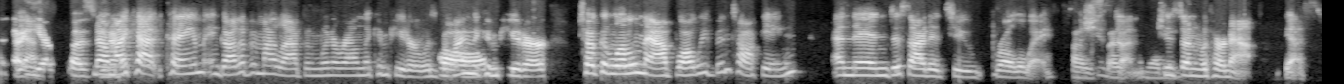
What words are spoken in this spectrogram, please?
Yes. yeah, 'cause, No, you know, my cat came and got up in my lap and went around the computer, was behind Aw. the computer, took a little nap while we've been talking, and then decided to roll away. Oh, She's so done. funny. She's done with her nap. Yes.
